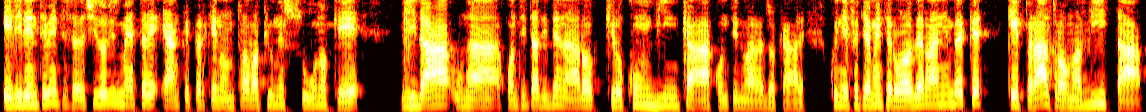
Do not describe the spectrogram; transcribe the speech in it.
evidentemente si è deciso di smettere e anche perché non trova più nessuno che gli dà una quantità di denaro che lo convinca a continuare a giocare. Quindi effettivamente il ruolo del running back, che peraltro ha una vita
